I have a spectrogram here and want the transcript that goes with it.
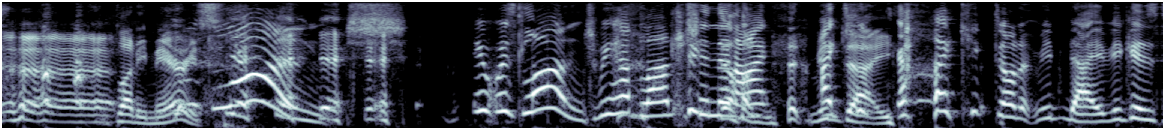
Bloody Marys. Lunch. It was lunch. We had lunch and then I, at I, midday. kicked, I kicked on at midday because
